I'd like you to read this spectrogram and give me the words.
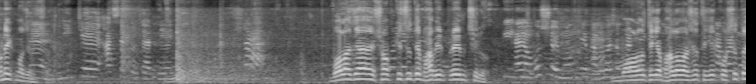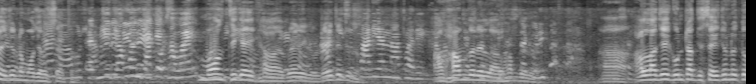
অনেক মজা হচ্ছে নিচে আছে তো চাটনি বলা যায় সব কিছুতে ভাবির প্রেম ছিল। হ্যাঁ মন থেকে ভালোবাসা থেকে করছে তো এই জন্য মজা হচ্ছে এত। যাকে খাওয়াই মন থেকেই খাওয়া ভেরি গুড এইটার জন্য আলহামদুলিল্লাহ আলহামদুলিল্লাহ। আল্লাহ যে গুণটা দিচ্ছে এই জন্যই তো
